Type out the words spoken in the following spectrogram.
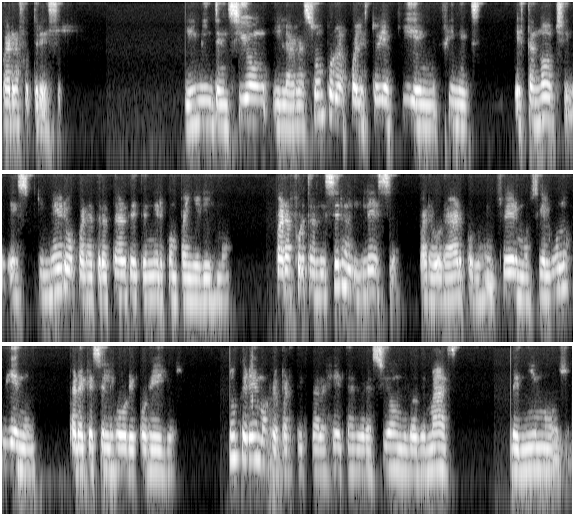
Párrafo 13. Y es mi intención y la razón por la cual estoy aquí en Phoenix esta noche es primero para tratar de tener compañerismo, para fortalecer a la iglesia, para orar por los enfermos y algunos vienen para que se les ore por ellos. No queremos repartir tarjetas de oración y lo demás. Venimos,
